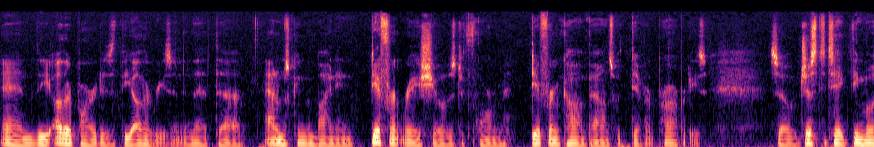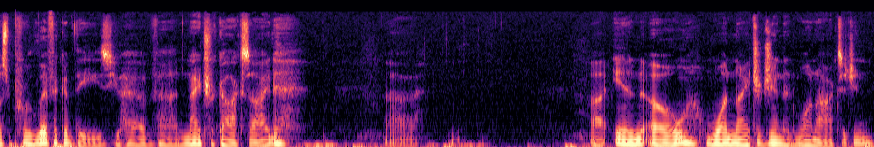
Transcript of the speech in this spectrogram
And the other part is the other reason, in that uh, atoms can combine in different ratios to form different compounds with different properties. So, just to take the most prolific of these, you have uh, nitric oxide, uh, uh NO, one nitrogen and one oxygen.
